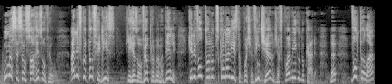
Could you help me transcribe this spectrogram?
Uma sessão só resolveu. Aí ele ficou tão feliz que resolveu o problema dele que ele voltou no psicanalista. Poxa, 20 anos, já ficou amigo do cara, né? Voltou lá,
